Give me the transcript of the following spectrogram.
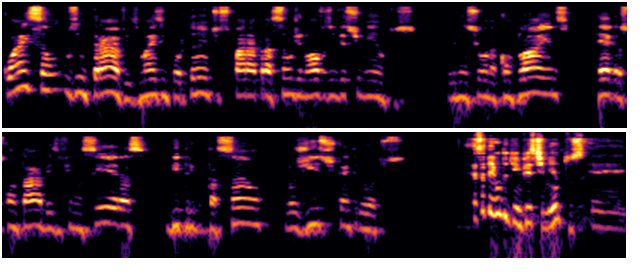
Quais são os entraves mais importantes para a atração de novos investimentos? Ele menciona compliance, regras contábeis e financeiras, bitributação, logística, entre outros. Essa pergunta de investimentos, é,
